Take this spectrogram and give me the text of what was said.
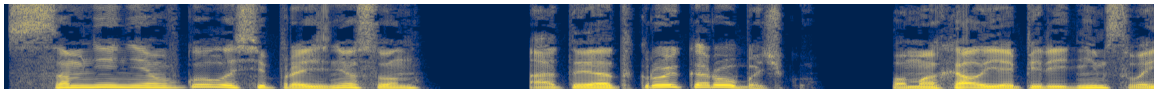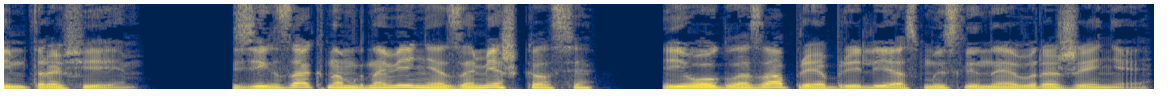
С сомнением в голосе произнес он. А ты открой коробочку. Помахал я перед ним своим трофеем. Зигзаг на мгновение замешкался, его глаза приобрели осмысленное выражение.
